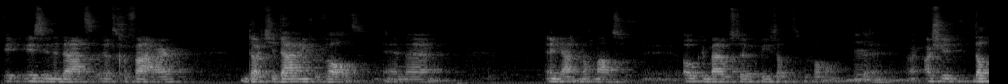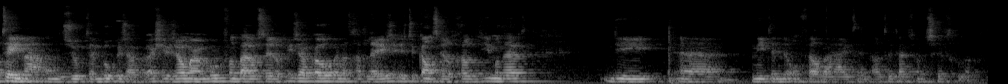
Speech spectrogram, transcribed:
is inderdaad het gevaar dat je daarin vervalt. En, eh, en ja, nogmaals, ook in Bijbelse theologie is dat het geval. Mm. Als je dat thema onderzoekt en boeken zou... Als je zomaar een boek van Bijbelse theologie zou kopen en dat gaat lezen... is de kans heel groot dat je iemand hebt die eh, niet in de onfeilbaarheid en autoriteit van de schrift gelooft.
